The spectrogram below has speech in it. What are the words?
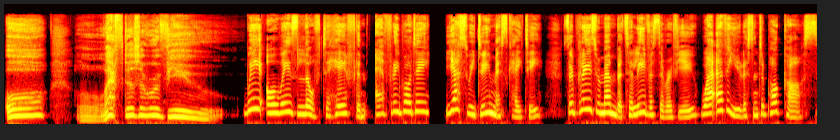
or left us a review. We always love to hear from everybody. Yes, we do, Miss Katy. So please remember to leave us a review wherever you listen to podcasts.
